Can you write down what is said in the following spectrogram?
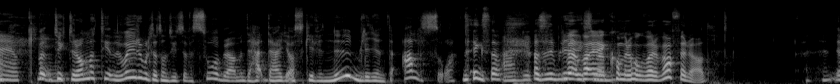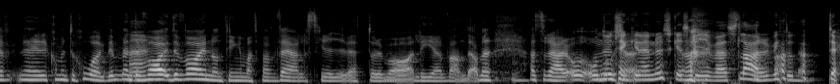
Nej, liksom, okej. tyckte de att, det var ju roligt att de tyckte det var så bra, men det här, det här jag skriver nu blir ju inte alls så. Liksom. Gud. Alltså, det blir Va- liksom va- en- Kommer du ihåg vad det var för rad? Jag, nej, jag kommer inte ihåg det, men det var, det var ju någonting om att det var välskrivet och det var levande. Ja, men, alltså det här, och, och nu tänker jag, nu ska jag skriva slarvigt och dött.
